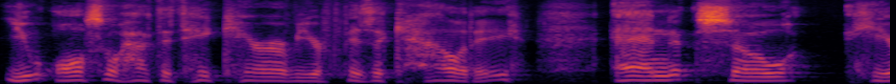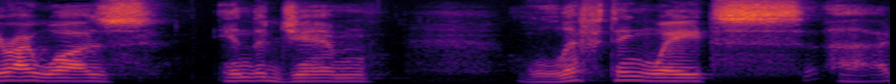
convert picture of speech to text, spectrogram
You also have to take care of your physicality. And so here I was in the gym, lifting weights, uh,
